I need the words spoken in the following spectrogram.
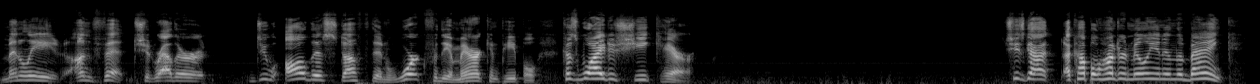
mentally unfit, should rather do all this stuff than work for the American people. Because why does she care? She's got a couple hundred million in the bank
